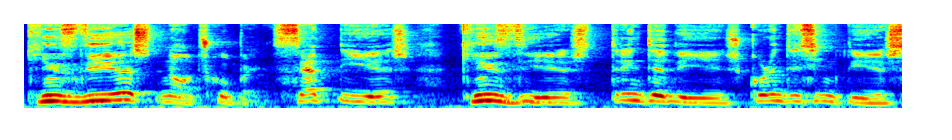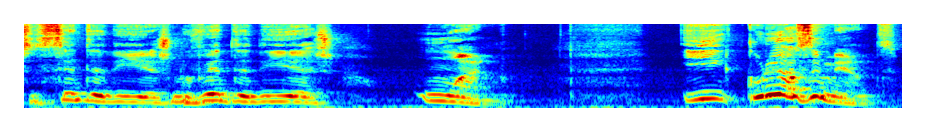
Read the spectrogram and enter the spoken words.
15 dias, não, desculpem, 7 dias, 15 dias, 30 dias, 45 dias, 60 dias, 90 dias, 1 ano. E curiosamente,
